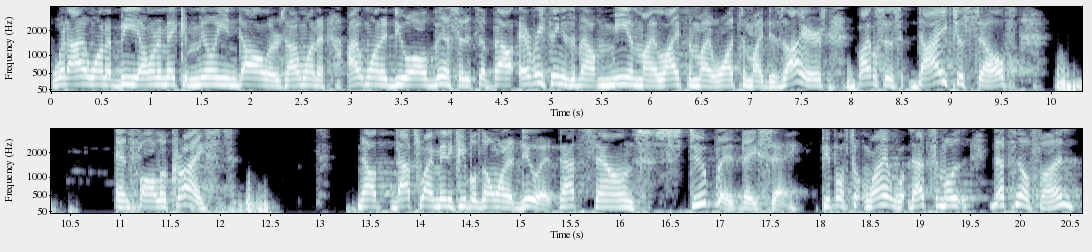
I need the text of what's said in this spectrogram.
what I want to be. I want to make a million dollars. I want to, I want to do all this. And it's about, everything is about me and my life and my wants and my desires. The Bible says, die to self and follow Christ. Now, that's why many people don't want to do it. That sounds stupid, they say. People have told, why, that's the most, that's no fun.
